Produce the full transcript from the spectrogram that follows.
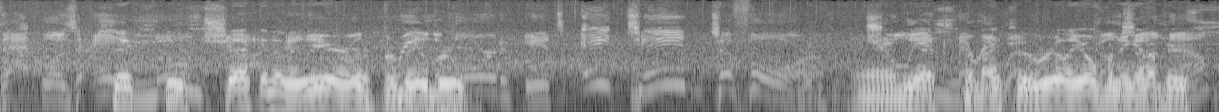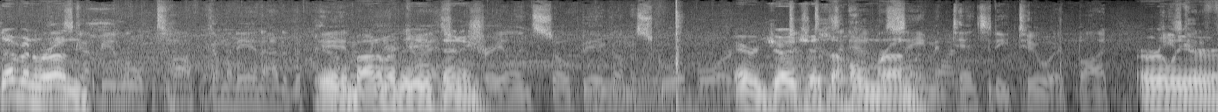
That was a Sixth second of the year for Babe Ruth. It's 18 to 4. And yes, the Knights are really opening it up here. Seven runs. In the bottom of the eighth inning. Aaron Judge has a home run earlier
